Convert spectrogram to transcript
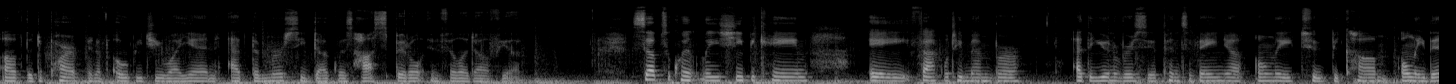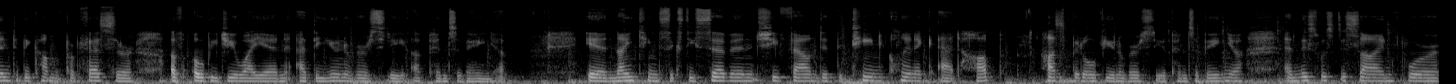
of the Department of OBGYN at the Mercy Douglass Hospital in Philadelphia. Subsequently, she became a faculty member at the University of Pennsylvania only to become only then to become a professor of OBGYN at the University of Pennsylvania. In 1967, she founded the teen clinic at HUP, Hospital of University of Pennsylvania, and this was designed for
